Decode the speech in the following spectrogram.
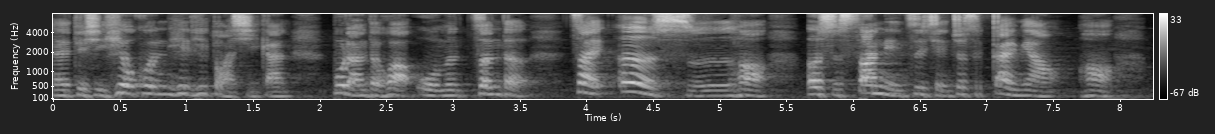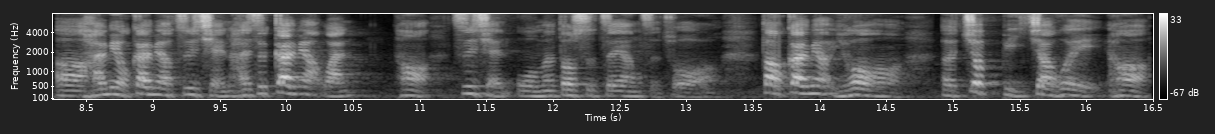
诶、就是休困迄迄段时间，不然的话，我们真的在二十哈二十三年之前，就是盖庙哈，呃还没有盖庙之前，还是盖庙完。哈、之前我们都是这样子做，到盖庙以后哦，呃，就比较会哈、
